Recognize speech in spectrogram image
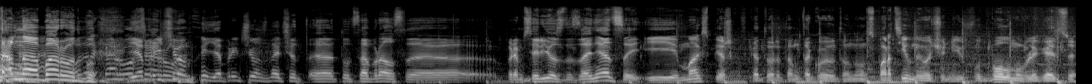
Там наоборот был. Я причем, я причем, значит, э, тут собрался э, прям серьезно заняться, и Макс Пешков, который там такой вот, он, он спортивный очень, и футболом увлекается.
